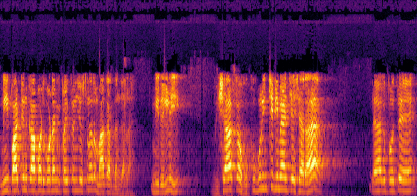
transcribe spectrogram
మీ పార్టీని కాపాడుకోవడానికి ప్రయత్నం చేస్తున్నారో మాకు అర్థం కాల. మీరు వెళ్ళి విశాఖ హుక్కు గురించి డిమాండ్ చేశారా? లేకపోతే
